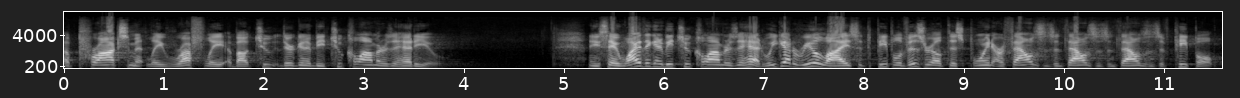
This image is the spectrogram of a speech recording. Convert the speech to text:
approximately, roughly, about two, they're going to be two kilometers ahead of you. And you say, why are they going to be two kilometers ahead? Well, you got to realize that the people of Israel at this point are thousands and thousands and thousands of people.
